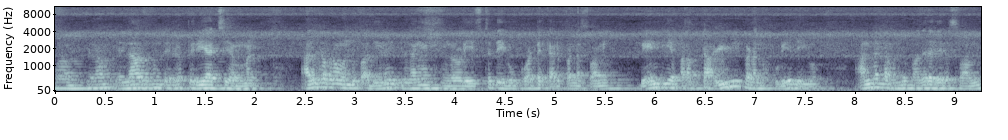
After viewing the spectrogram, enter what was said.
சாமி எல்லாத்துக்கும் தெரியும். பெரியாச்சி அம்மன். அதுக்கப்புறம் வந்து பார்த்தீங்கன்னா இதுதாங்க எங்களுடைய இஷ்ட தெய்வம் கோட்டை கருப்பண்ண சுவாமி. வேண்டிய பலத்தை அள்ளி வழங்கக்கூடிய தெய்வம். அந்தண்ட வந்து மதுரை வீர சுவாமி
